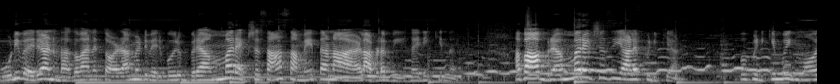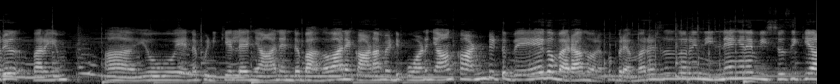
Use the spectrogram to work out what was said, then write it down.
ഓടി വരികയാണ്. ഭഗവാനെ തൊഴാൻ വേണ്ടി വരുമ്പോ ഒരു ബ്രഹ്മരക്ഷസ് ആ സമയത്താണ് അയാൾ അവിടെ വിഹരിക്കുന്നത്. അപ്പൊ ആ ബ്രഹ്മരക്ഷസ് ഇയാളെ പിടിക്കുകയാണ്. അപ്പൊ പിടിക്കുമ്പോ ഇങ്ങോര് പറയും "ആ, അയ്യോ എന്നെ പിടിക്കല്ലേ? ഞാൻ എന്റെ ഭഗവാനെ കാണാൻ വേണ്ടി പോവാണ്. ഞാൻ കണ്ടിട്ട് വേഗം വരാന്ന് പറയും. അപ്പൊ ബ്രഹ്മരക്ഷസ് പറയും നിന്നെ എങ്ങനെ വിശ്വസിക്കുക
